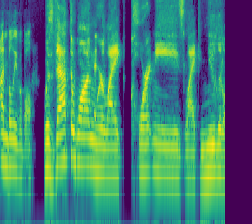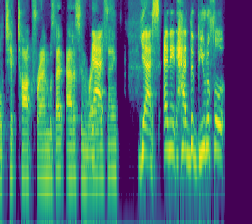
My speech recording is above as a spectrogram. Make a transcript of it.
unbelievable. Was that the one where like Kourtney's like new little TikTok friend was that Addison Rae? Yes. I think. Yes, and it had the beautiful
